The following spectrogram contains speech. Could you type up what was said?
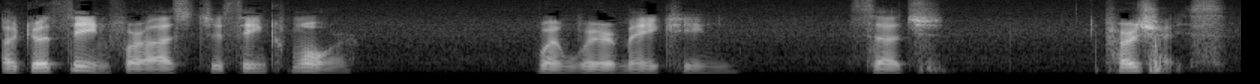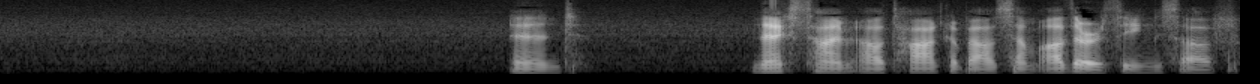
a good thing for us to think more when we're making such purchase. And Next time I'll talk about some other things of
